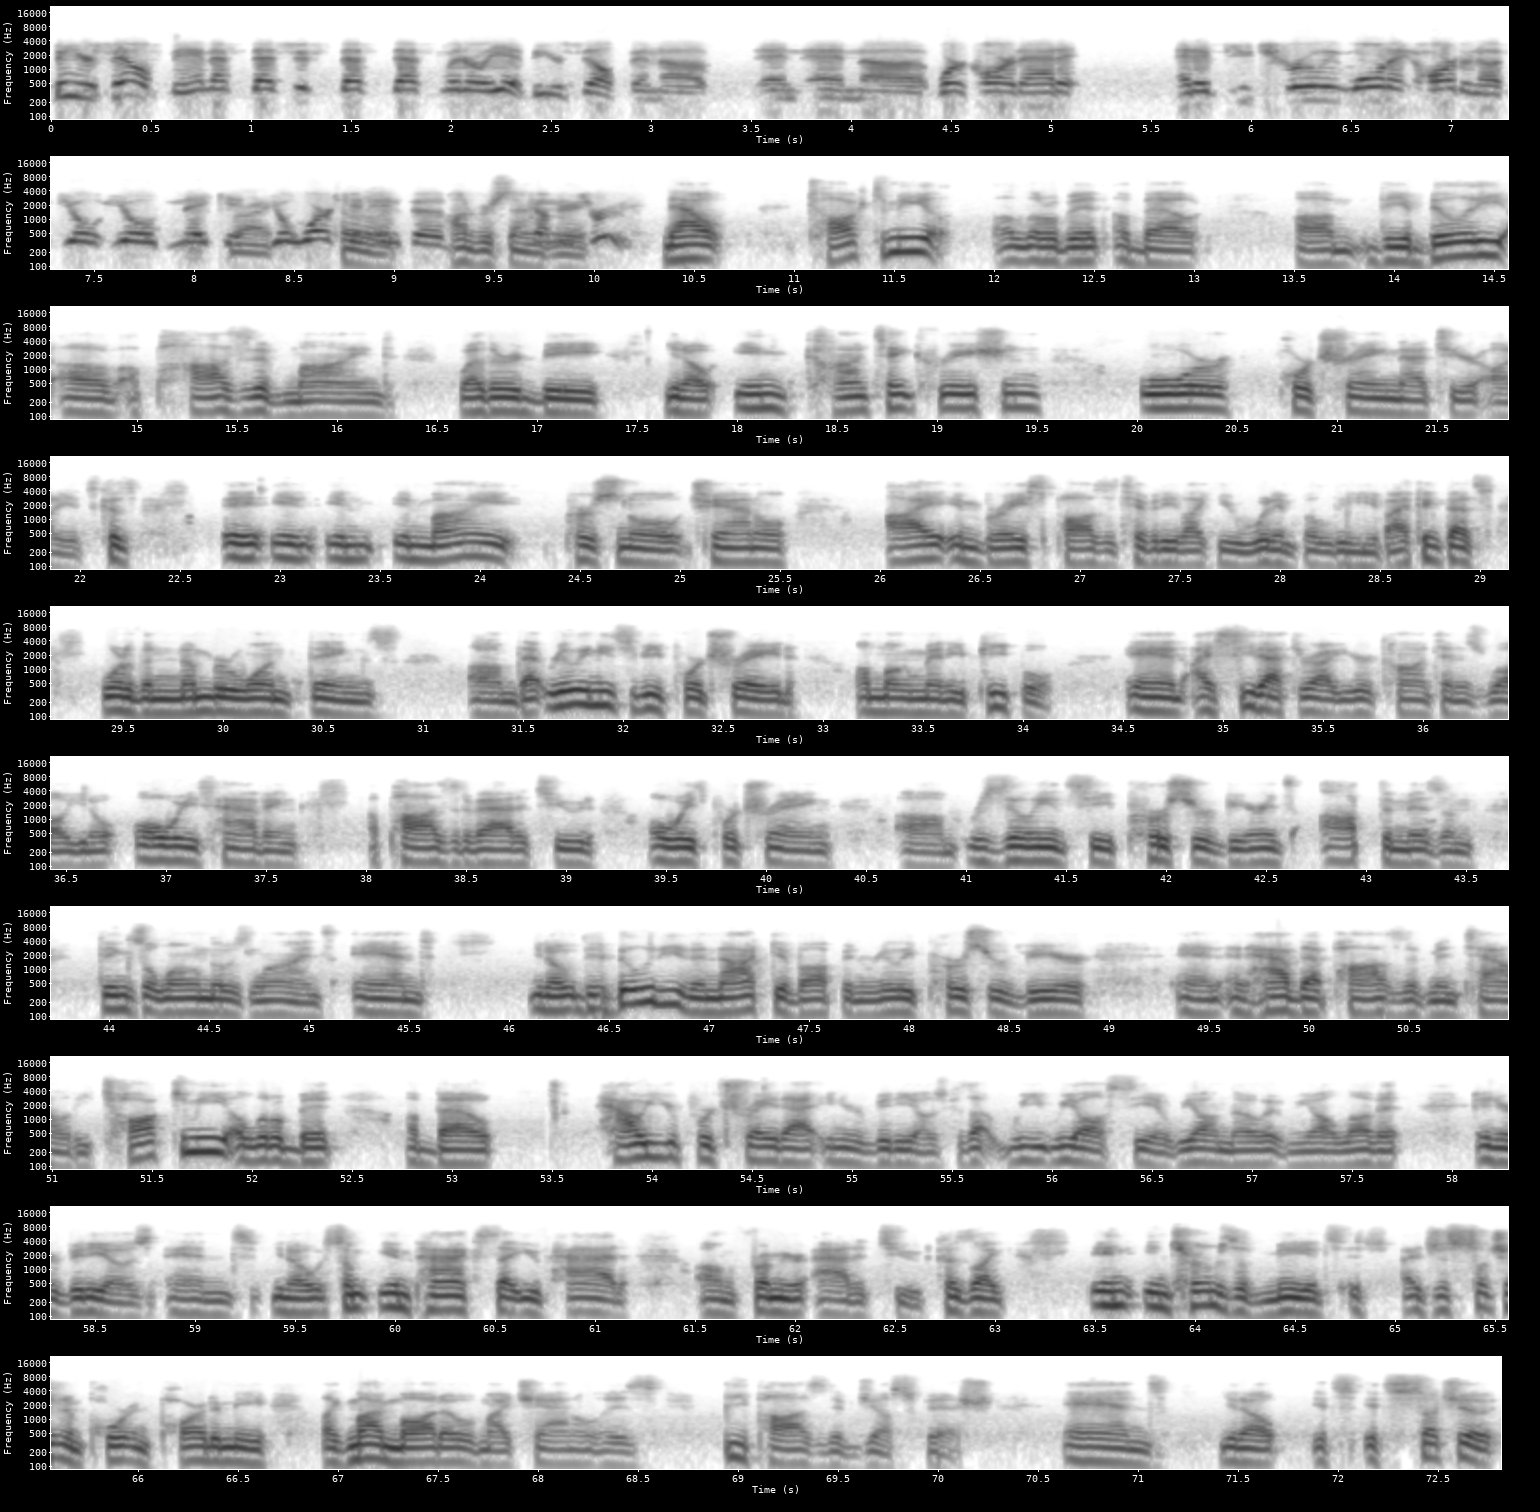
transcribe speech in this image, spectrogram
be yourself, man. That's that's just that's that's literally it. Be yourself and uh and and uh work hard at it. And if you truly want it hard enough, you'll you'll make it. Right. You'll work Totally. it into 100% coming agree. true. Now, talk to me a little bit about um, the ability of a positive mind, whether it be you know in content creation or portraying that to your audience. Because in in in my personal channel, I embrace positivity like you wouldn't believe. I think that's one of the number one things um, that really needs to be portrayed among many people. And I see that throughout your content as well. You know, always having a positive attitude, always portraying um, resiliency, perseverance, optimism, things along those lines. And, you know, the ability to not give up and really persevere and, and have that positive mentality. Talk to me a little bit about how you portray that in your videos because we we all see it, we all know it, we all love it in your videos, and you know some impacts that you've had um, from your attitude. Because like in in terms of me, it's, it's it's just such an important part of me. Like my motto of my channel is "Be positive, just fish," and you know it's it's such a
